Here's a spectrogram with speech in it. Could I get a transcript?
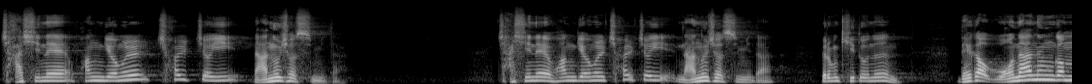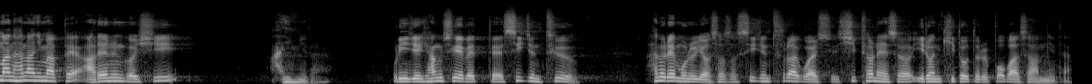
자신의 환경을 철저히 나누셨습니다. 자신의 환경을 철저히 나누셨습니다. 여러분, 기도는 내가 원하는 것만 하나님 앞에 아뢰는 것이 아닙니다. 우리 이제 향수 예배 때 시즌 2 하늘의 문을 여서서 시즌 2라고 할수 있어요. 시편에서 이런 기도들을 뽑아서 합니다.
